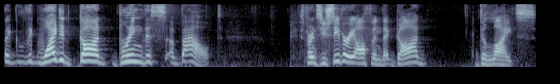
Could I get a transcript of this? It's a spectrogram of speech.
Like, like, why did God bring this about? Friends, you see very often that God delights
